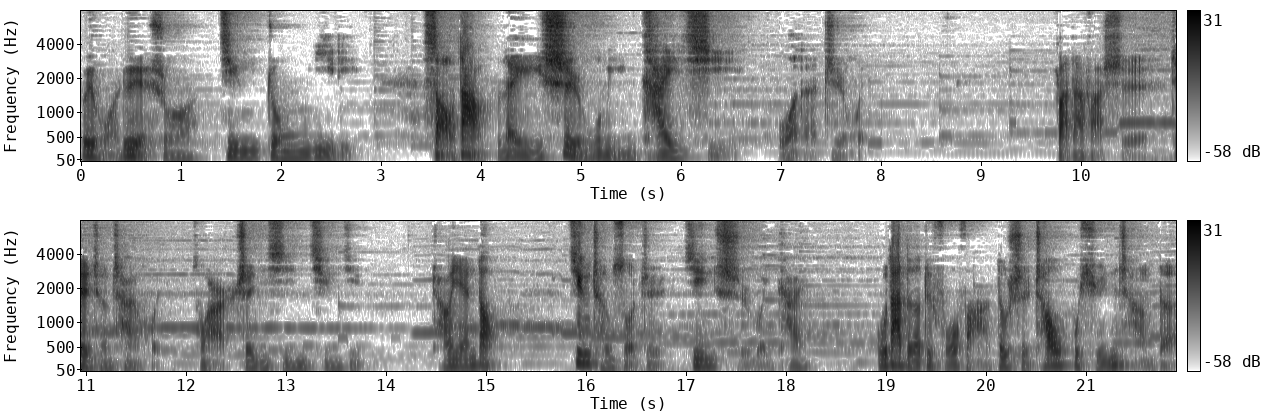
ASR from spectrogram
为我略说经中义理，扫荡累世无明，开启我的智慧。法达法师真诚忏悔，从而身心清净。常言道：“精诚所至，金石为开。”古大德对佛法都是超乎寻常的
